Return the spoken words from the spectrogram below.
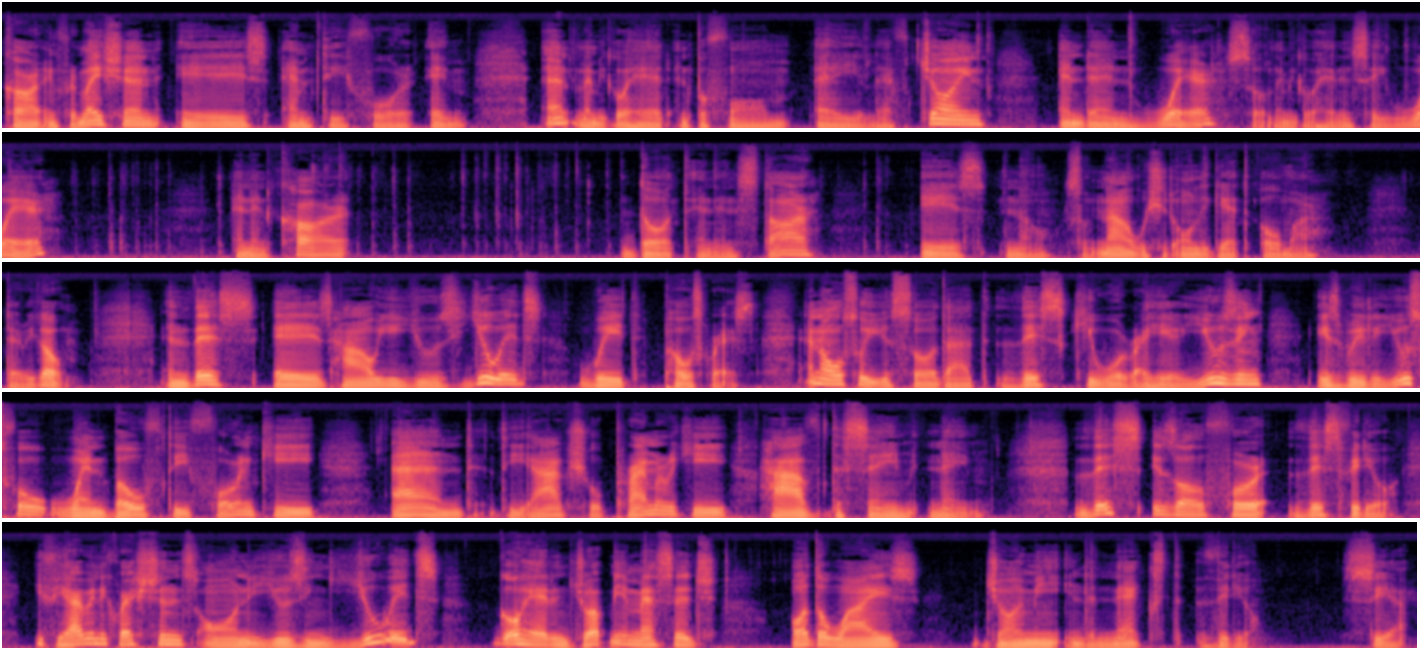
car information is empty for him. And let me go ahead and perform a left join and then where. So let me go ahead and say where and then car dot and then star is no. So now we should only get Omar. There we go. And this is how you use UUIDs with Postgres. And also you saw that this keyword right here using is really useful when both the foreign key and the actual primary key have the same name. This is all for this video. If you have any questions on using UUIDs, go ahead and drop me a message. Otherwise, join me in the next video. See ya.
